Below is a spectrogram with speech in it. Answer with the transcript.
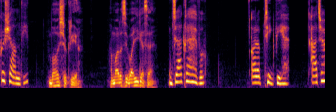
खुश आमदीद बहुत शुक्रिया। हमारा सिपाही कैसा है? जाग रहा है वो और अब ठीक भी है। आ जाओ।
